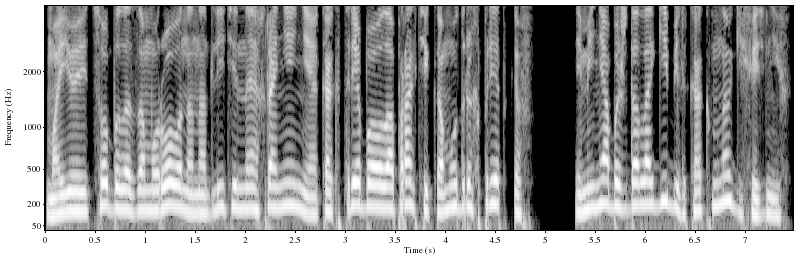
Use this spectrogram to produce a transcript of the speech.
Мое яйцо было замуровано на длительное хранение, как требовала практика мудрых предков, и меня бы ждала гибель, как многих из них.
